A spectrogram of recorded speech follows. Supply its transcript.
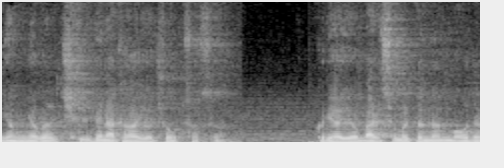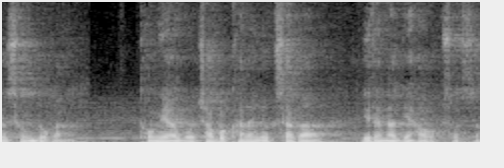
영역을 7배나 더하여 주옵소서. 그리하여 말씀을 듣는 모든 성도가 통회하고 자복하는 역사가 일어나게 하옵소서.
